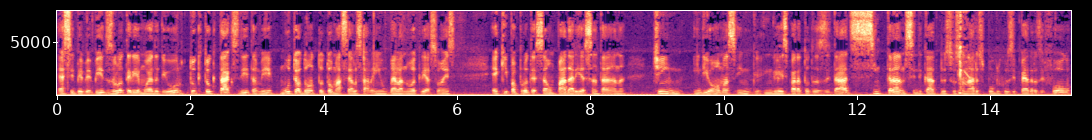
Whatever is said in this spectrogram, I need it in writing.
SB Bebidas, Loteria Moeda de Ouro, Tuk Tuk Táxi de Itami, Multiodonto Dr. Marcelo Sarinho, Bela Nua Criações, Equipa Proteção, Padaria Santa Ana, Team Idiomas, inglês para todas as idades, Sintram, Sindicato dos Funcionários Públicos de Pedras e Fogo.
